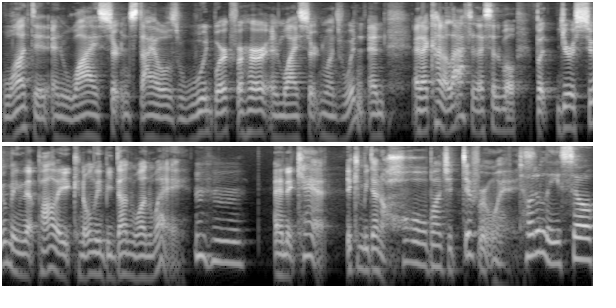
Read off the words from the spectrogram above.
wanted and why certain styles would work for her and why certain ones wouldn't. And and I kind of laughed and I said, "Well, but you're assuming that poly can only be done one way, mm-hmm. and it can't. It can be done a whole bunch of different ways." Totally. So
